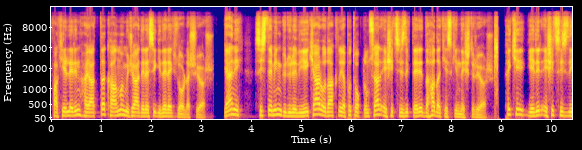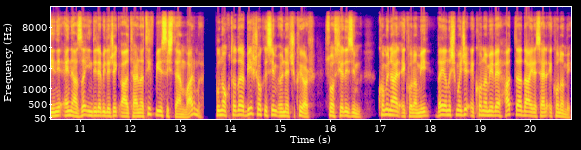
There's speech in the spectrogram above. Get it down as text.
fakirlerin hayatta kalma mücadelesi giderek zorlaşıyor. Yani sistemin güdülediği kar odaklı yapı toplumsal eşitsizlikleri daha da keskinleştiriyor. Peki gelir eşitsizliğini en aza indirebilecek alternatif bir sistem var mı? Bu noktada birçok isim öne çıkıyor. Sosyalizm, komünal ekonomi, dayanışmacı ekonomi ve hatta dairesel ekonomi.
